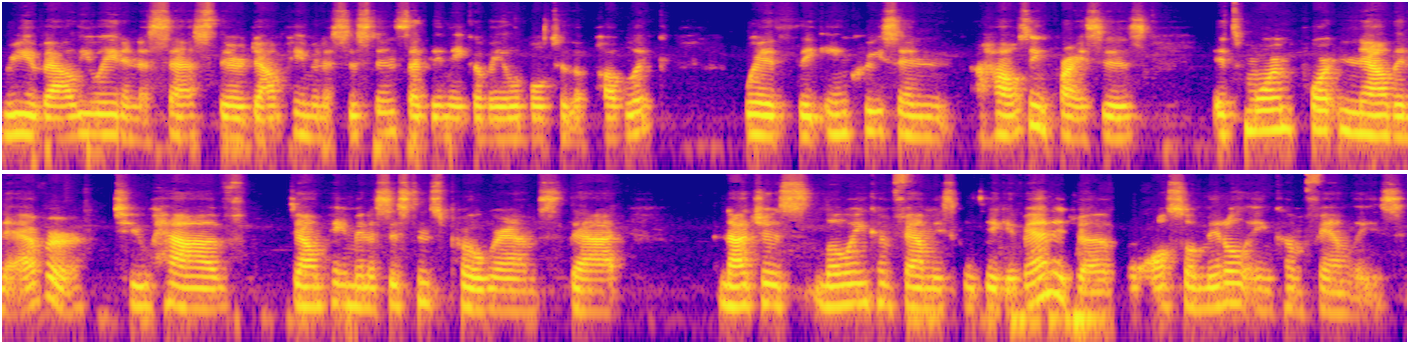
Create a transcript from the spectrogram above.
reevaluate and assess their down payment assistance that they make available to the public. With the increase in housing prices, it's more important now than ever to have down payment assistance programs that not just low income families can take advantage of, but also middle income families.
